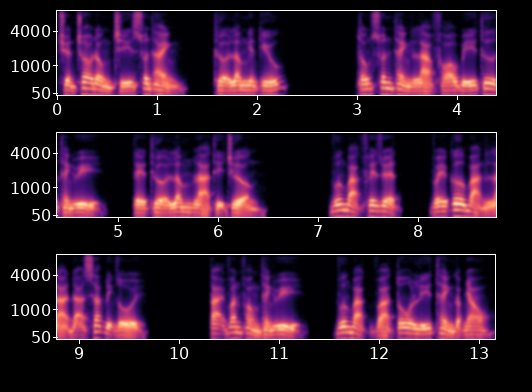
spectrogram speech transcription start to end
Chuyển cho đồng chí Xuân Thành, Thừa Lâm nghiên cứu. Tống Xuân Thành là phó bí thư thành ủy, Tề Thừa Lâm là thị trưởng. Vương Bạc phê duyệt, về cơ bản là đã xác định rồi. Tại văn phòng thành ủy, Vương Bạc và Tô Lý Thành gặp nhau,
